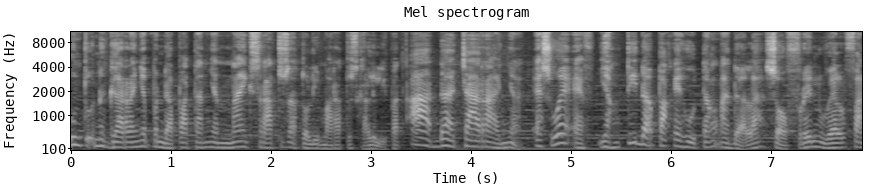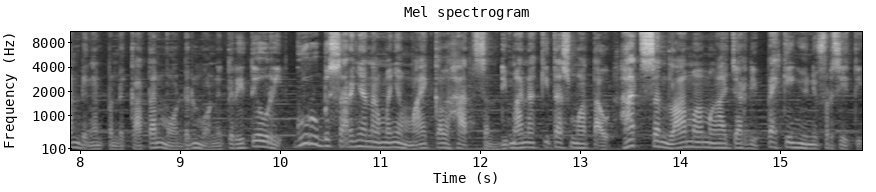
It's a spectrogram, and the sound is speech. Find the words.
Untuk negaranya pendapatannya naik 100 atau 500 kali lipat. Ada caranya. SWF yang tidak pakai hutang adalah Sovereign Wealth Fund dengan pendekatan Modern Monetary Theory. Guru besarnya namanya Michael Hudson, di mana kita semua tahu Hudson lama mengajar di Peking University.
